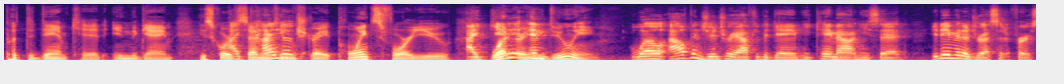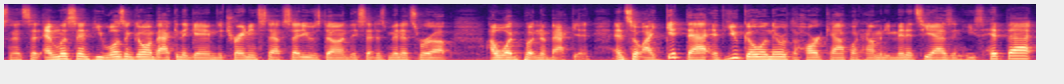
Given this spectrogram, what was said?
Put the damn kid in the game. He scored I kind 17 of- straight points for you. I get What it, are you doing? Well, Alvin Gentry after the game, he came out and he said he didn't even address it at first, and then said, "And listen, he wasn't going back in the game. The training staff said he was done. They said his minutes were up. I wasn't putting him back in." And so I get that. If you go in there with a hard cap on how many minutes he has and he's hit that,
